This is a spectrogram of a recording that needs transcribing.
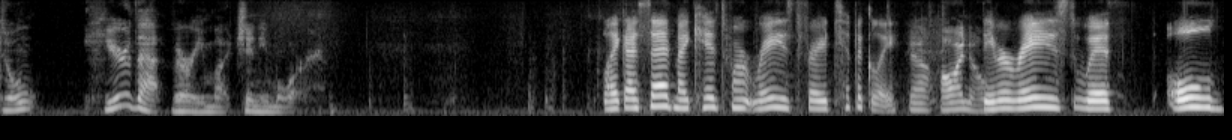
don't hear that very much anymore. Like I said, my kids weren't raised very typically. Yeah. Oh, I know. They were raised with old,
